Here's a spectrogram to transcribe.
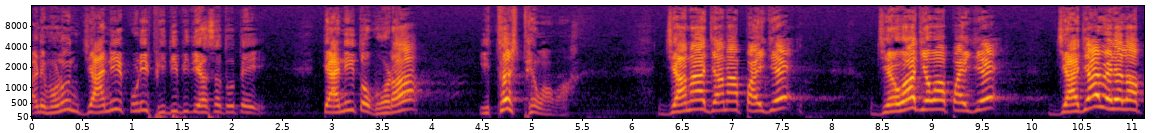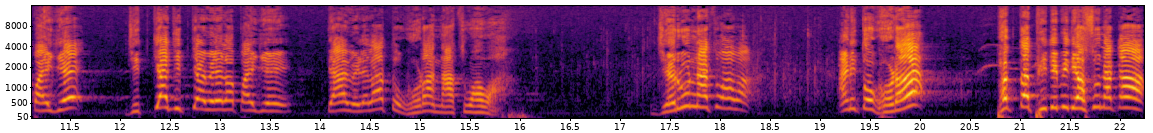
आणि म्हणून ज्यांनी कुणी फिदी फिदी हसत होते त्यांनी तो घोडा इथंच ठेवावा. ज्यांना ज्यांना पाहिजे जेव्हा जेव्हा पाहिजे ज्या ज्या वेळेला पाहिजे जितक्या जितक्या वेळेला पाहिजे त्यावेळेला तो घोडा नाचवावा. जरूर नाचवावा. आणि तो घोडा फक्त फिदी फिदी असू नका.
